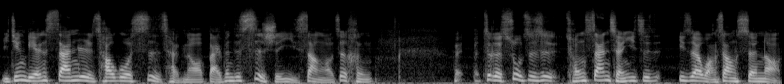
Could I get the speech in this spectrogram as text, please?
已经连三日超过四成哦，百分之四十以上哦，这很，这个数字是从三成一直一直在往上升哦。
